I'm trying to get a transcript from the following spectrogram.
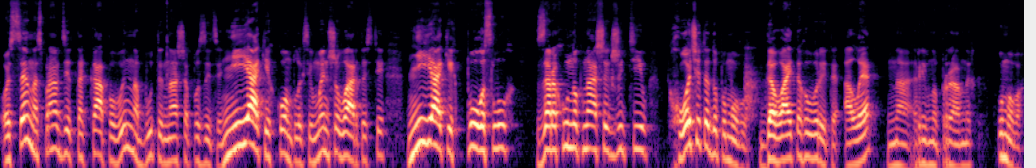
Ось це насправді така повинна бути наша позиція. Ніяких комплексів меншовартості, ніяких послуг за рахунок наших життів. Хочете допомогу? Давайте говорити, але на рівноправних умовах.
